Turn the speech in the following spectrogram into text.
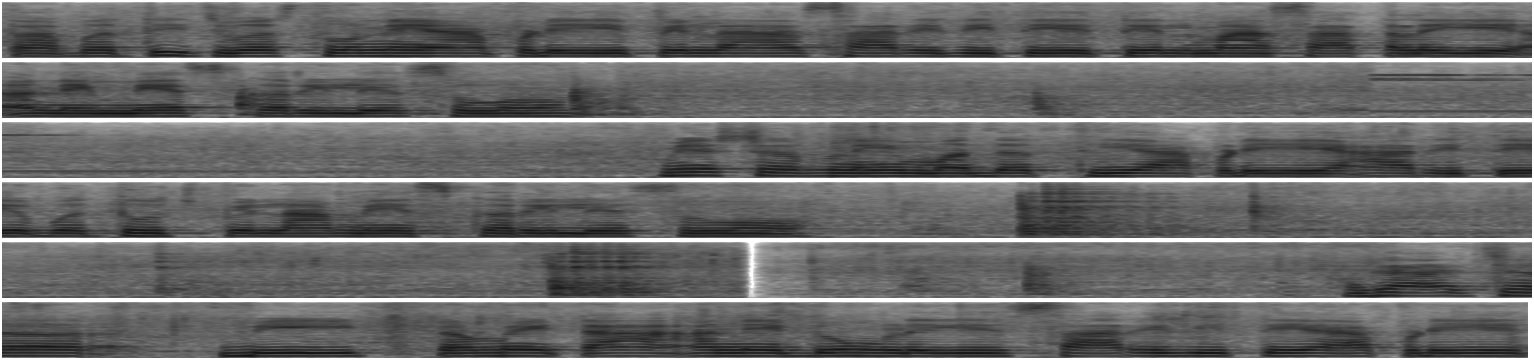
તો આ બધી જ વસ્તુને આપણે પહેલાં સારી રીતે તેલમાં સાતળીએ અને મેશ કરી લેશું. મેસરની મદદથી આપણે આ રીતે બધું જ પહેલાં મેશ કરી લેશું. ગાજર બીટ, ટમેટા અને ડુંગળી સારી રીતે આપણે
